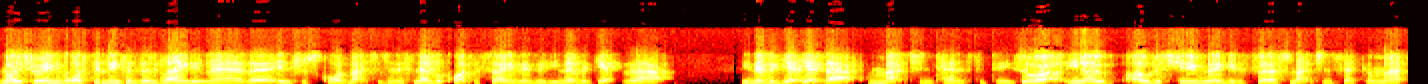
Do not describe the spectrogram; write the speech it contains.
motoring. The West Indies have been playing in their, their intra-squad matches, and it's never quite the same, is it? You never get that. You never get, get that match intensity. So, uh, you know, I would assume maybe the first match and second match,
